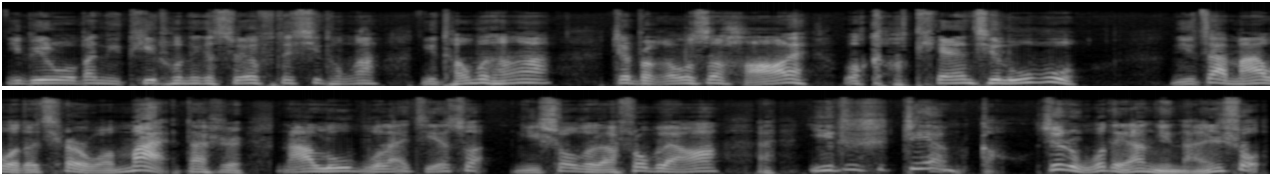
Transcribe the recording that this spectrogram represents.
你比如我把你踢出那个 SWIFT 系统啊，你疼不疼啊？这边俄罗斯好嘞，我靠，天然气卢布，你再买我的气儿我卖，但是拿卢布来结算，你受得了受不了啊？哎，一直是这样搞，就是我得让你难受，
